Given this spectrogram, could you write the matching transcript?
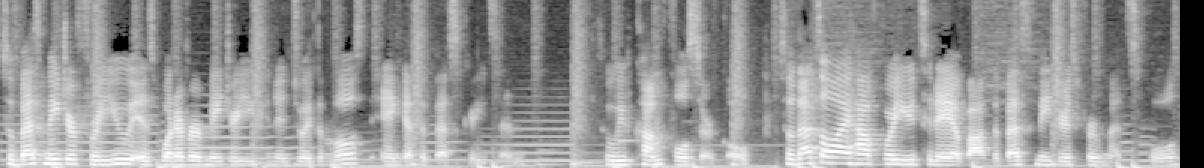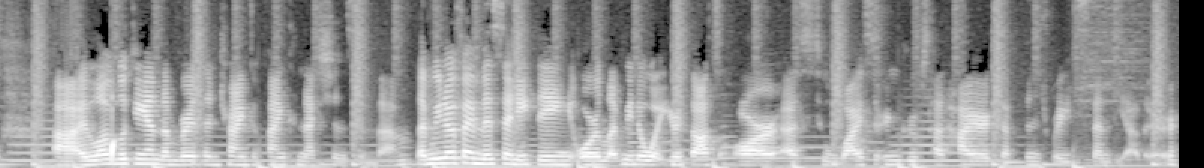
So best major for you is whatever major you can enjoy the most and get the best grades in. So we've come full circle. So that's all I have for you today about the best majors for med school. Uh, I love looking at numbers and trying to find connections in them. Let me know if I missed anything or let me know what your thoughts are as to why certain groups had higher acceptance rates than the other.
